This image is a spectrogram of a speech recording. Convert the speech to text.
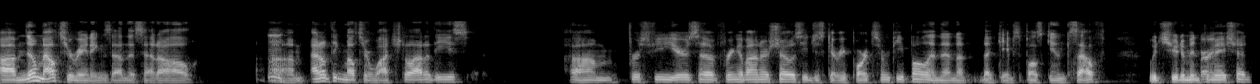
Um, no Meltzer ratings on this at all. Hmm. Um, I don't think Meltzer watched a lot of these um, first few years of Ring of Honor shows. He just got reports from people, and then uh, like Gabe Sapolsky himself would shoot him information.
